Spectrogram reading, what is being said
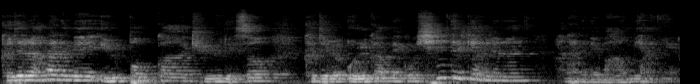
그들을 하나님의 율법과 규율에서 그들을 올가매고 힘들게 하려는 하나님의 마음이 아니에요.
